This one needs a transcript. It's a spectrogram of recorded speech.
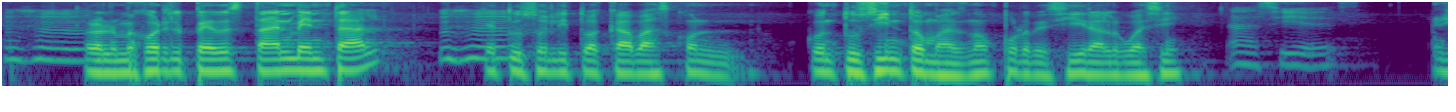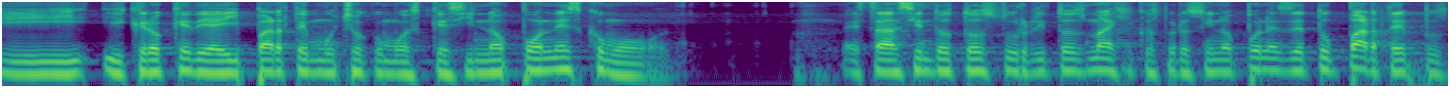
pero a lo mejor el pedo es tan mental que tú solito acabas con, con tus síntomas, ¿no? Por decir algo así. Así es. Y, y creo que de ahí parte mucho como es que si no pones como... Estás haciendo todos tus ritos mágicos, pero si no pones de tu parte, pues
